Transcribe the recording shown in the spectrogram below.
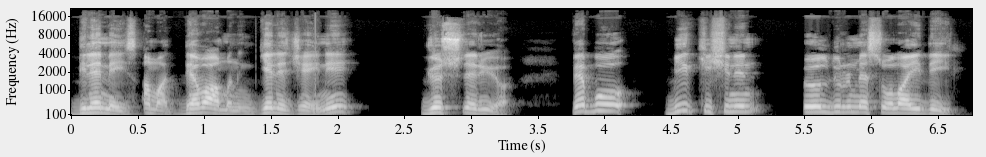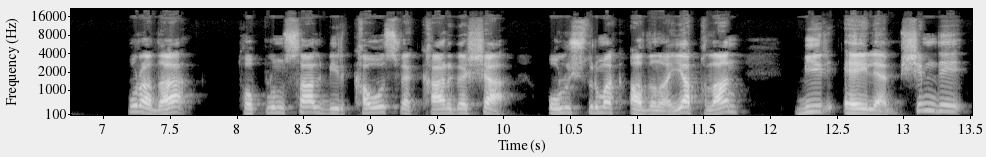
bilemeyiz ama devamının geleceğini gösteriyor. Ve bu bir kişinin öldürülmesi olayı değil. Burada toplumsal bir kaos ve kargaşa oluşturmak adına yapılan bir eylem. Şimdi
